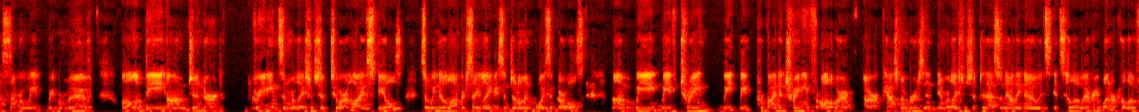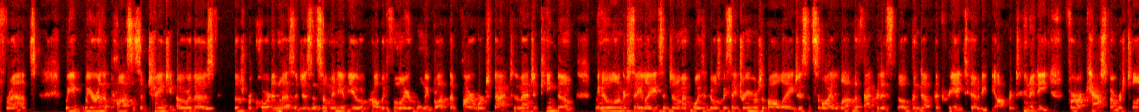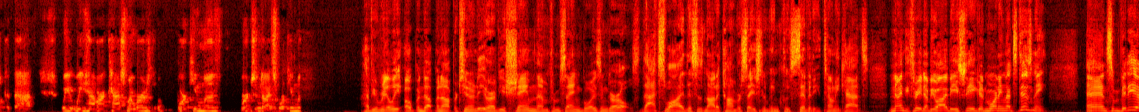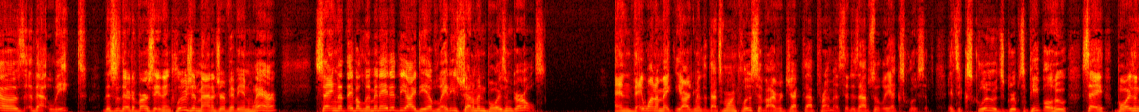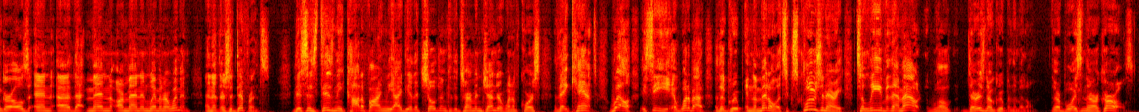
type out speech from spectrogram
last summer we, we removed all of the um, gendered greetings in relationship to our live spiels. So we no longer say ladies and gentlemen, boys and girls. Um, we we've trained we we've provided training for all of our our cast members in, in relationship to that. So now they know it's it's hello everyone or hello friends. We we are in the process of changing over those those recorded messages. And so many of you are probably familiar when we brought the fireworks back to the Magic Kingdom. We no longer say ladies and gentlemen, boys and girls, we say dreamers of all ages. And so I love the fact that it's opened up the creativity, the opportunity for our cast members to look at that. We, we have our cast members working with merchandise, working with have you really opened up an opportunity or have you shamed them from saying boys and girls? That's why this is not a conversation of inclusivity. Tony Katz, 93 WIBC. Good morning. That's Disney and some videos that leaked. This is their diversity and inclusion manager, Vivian Ware, saying that they've eliminated the idea of ladies, gentlemen, boys, and girls. And they want to make the argument that that's more inclusive. I reject that premise. It is absolutely exclusive. It excludes groups of people who say boys and girls and uh, that men are men and women are women and that there's a difference. This is Disney codifying the idea that children can determine gender when, of course, they can't. Well, you see, what about the group in the middle? It's exclusionary to leave them out. Well, there is no group in the middle. There are boys and there are girls.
